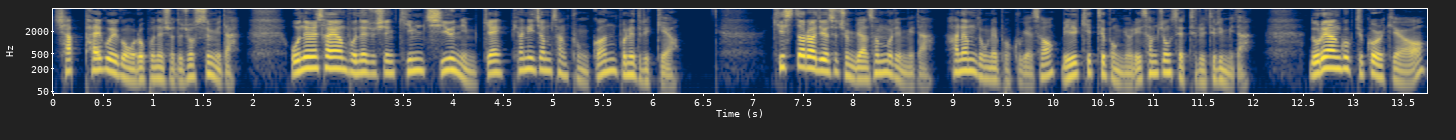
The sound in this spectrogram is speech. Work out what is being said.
샵 8910으로 보내셔도 좋습니다. 오늘 사연 보내주신 김지유님께 편의점 상품권 보내드릴게요. 키스 더 라디오에서 준비한 선물입니다. 한음 동네 복국에서 밀키트 복요리 3종 세트를 드립니다. 노래 한 곡 듣고 올게요.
